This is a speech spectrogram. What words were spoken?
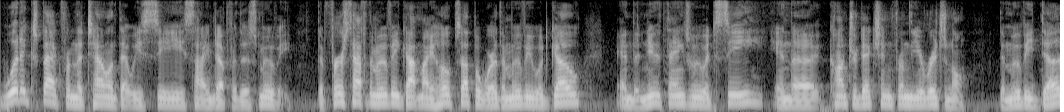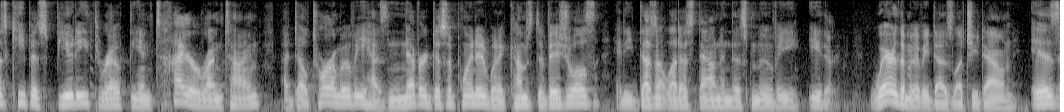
would expect from the talent that we see signed up for this movie. The first half of the movie got my hopes up of where the movie would go and the new things we would see in the contradiction from the original. The movie does keep its beauty throughout the entire runtime. A Del Toro movie has never disappointed when it comes to visuals, and he doesn't let us down in this movie either. Where the movie does let you down is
